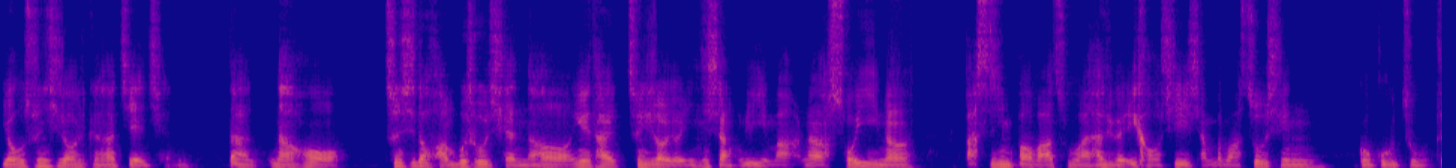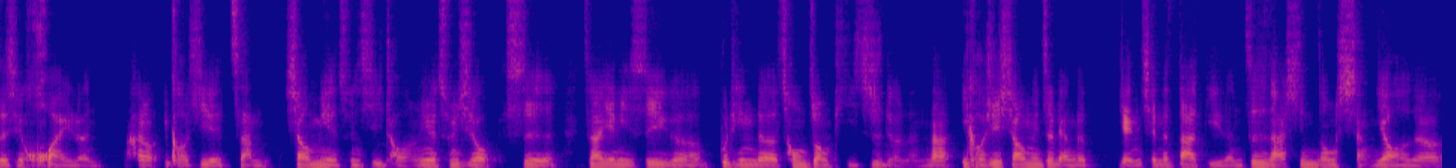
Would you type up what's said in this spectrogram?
由村西透去跟他借钱，但然后春熙都还不出钱，然后因为他春熙都有影响力嘛，那所以呢，把事情爆发出来，他就可以一口气想办法肃清古谷主这些坏人，还有一口气也斩消灭村西透，因为村西透是在他眼里是一个不停的冲撞体制的人，那一口气消灭这两个。眼前的大敌人，这是他心中想要的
